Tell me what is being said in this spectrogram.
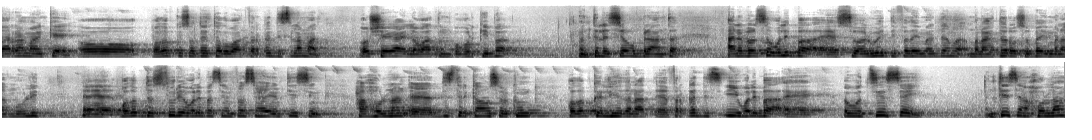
baarlamaanka eh oo qodobka soddon todobaad farqada islaamaad oo sheegay labaatan boqolkiiba inta la soo bilaanta. Ani balse weliba eh, su'aal weydiifaday maadaama malaag darosubay malaag mawlid Eh, qodob dastuuriya waliba sinfasahay intiisin ha hullan eh, district council kun. Qodobka liidanaad eh, farqadis iyo e waliba awoodsiinsay intiisin ha hullan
